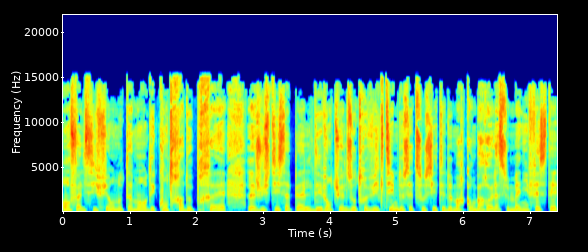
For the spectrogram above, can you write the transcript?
en falsifiant notamment des contrats de prêt. La justice appelle d'éventuelles autres victimes de cette société de Marc-en-Barœul à se manifester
